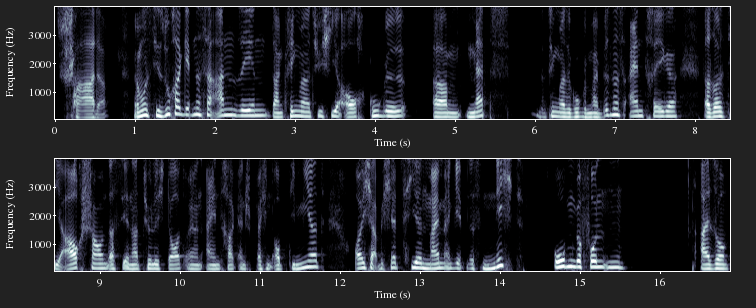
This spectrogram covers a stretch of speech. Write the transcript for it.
schade. Wenn wir uns die Suchergebnisse ansehen, dann kriegen wir natürlich hier auch Google ähm, Maps beziehungsweise Google My Business Einträge. Da solltet ihr auch schauen, dass ihr natürlich dort euren Eintrag entsprechend optimiert. Euch habe ich jetzt hier in meinem Ergebnis nicht oben gefunden. Also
